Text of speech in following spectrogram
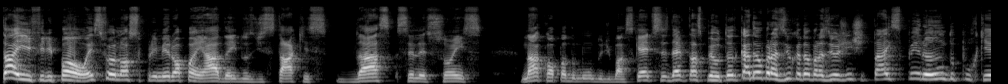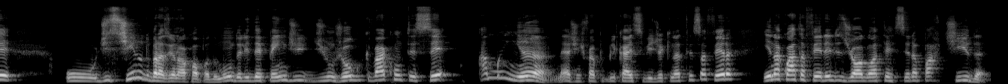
Tá aí, Filipão. Esse foi o nosso primeiro apanhado aí dos destaques das seleções na Copa do Mundo de basquete. Vocês devem estar se perguntando: cadê o Brasil? Cadê o Brasil? A gente está esperando porque o destino do Brasil na Copa do Mundo ele depende de um jogo que vai acontecer amanhã, né? A gente vai publicar esse vídeo aqui na terça-feira e na quarta-feira eles jogam a terceira partida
